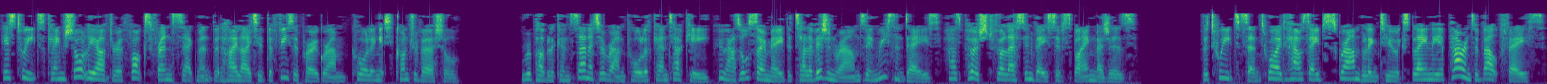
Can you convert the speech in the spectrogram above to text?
His tweets came shortly after a Fox Friends segment that highlighted the FISA program, calling it controversial. Republican Senator Rand Paul of Kentucky, who has also made the television rounds in recent days, has pushed for less invasive spying measures. The tweet sent White House aides scrambling to explain the apparent about-face.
